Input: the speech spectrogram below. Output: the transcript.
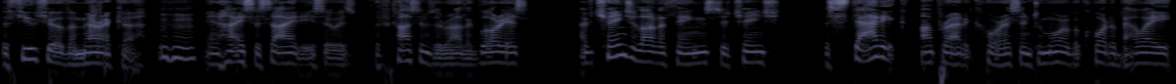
the future of America mm-hmm. in high society. So the costumes are rather glorious. I've changed a lot of things to change the static operatic chorus into more of a corps de ballet.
